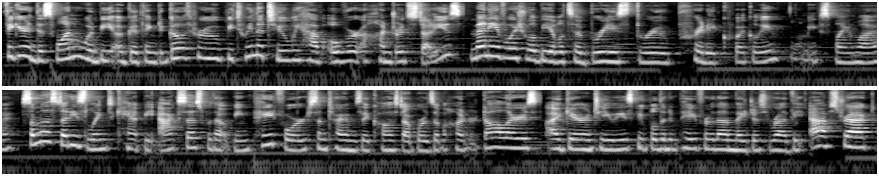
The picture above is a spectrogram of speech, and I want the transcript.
figured this one would be a good thing to go through. Between the two, we have over 100 studies, many of which we'll be able to breeze through pretty quickly. Let me explain why. Some of the studies linked can't be accessed without being paid for. Sometimes they cost upwards of $100. I guarantee these people didn't pay for them. They just read the abstract,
